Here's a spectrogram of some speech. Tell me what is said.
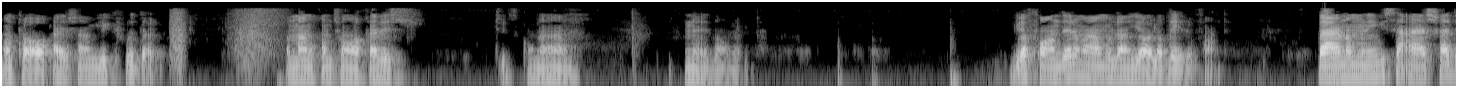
ما تا آخرش هم یک رو داریم. من می‌خوام چون آخرش چیز کنم اینو ادامه میدم. یا فاندر معمولا یا حالا غیر فاندر. برنامه نویس ارشد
